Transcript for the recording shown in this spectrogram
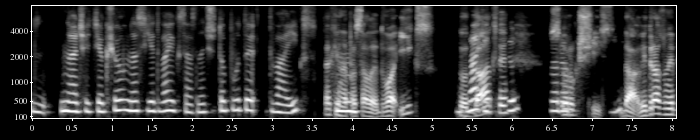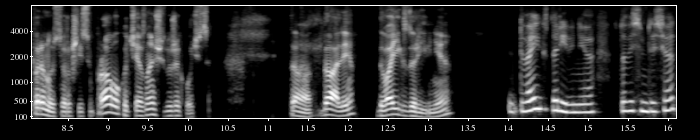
з- значить, якщо в нас є 2х, значить то буде 2х. Так і написали 2х 2х додати плюс 40. 46. Да, відразу не перенось 46 вправо, хоча я знаю, що дуже хочеться. Так, далі. 2х дорівнює. 2х дорівнює 180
